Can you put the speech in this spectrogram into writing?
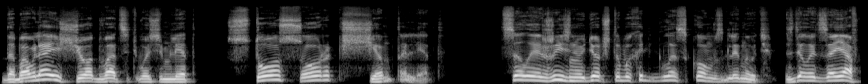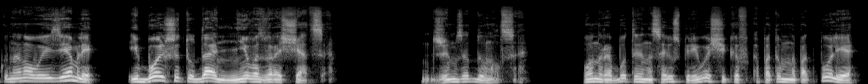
Добавляй еще двадцать восемь лет. Сто сорок с чем-то лет. Целая жизнь уйдет, чтобы хоть глазком взглянуть, сделать заявку на новые земли и больше туда не возвращаться. Джим задумался. Он, работая на союз перевозчиков, а потом на подполье,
